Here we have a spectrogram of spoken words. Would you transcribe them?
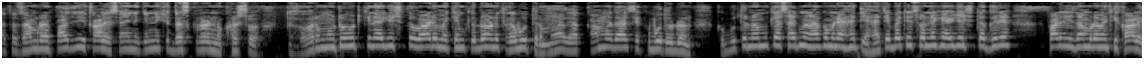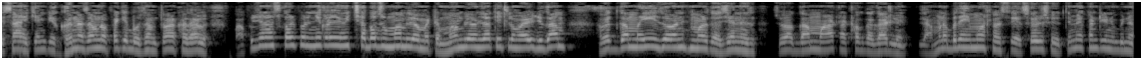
આ તો જામડા પાડી કાળે સાઈને કે નાખી દસ કરોડ નો ખર્ચો. તો હવાર મોટું ઉટકીને આવી જશે તો વાડીમાં કેમ કે ઉડાણ કબૂતર. મને કામ જ આવશે કબૂતર ઉડાણ કબૂતર નો મૂક્યા સાઈડમાં નાખો મળ્યા હતી હાથે બાતી સો નાખી આવી જશે તો ઘરે? પાડી જામડામાંથી કાળે સાઈ કેમ કે ઘરના જામડા પાકી બહુ જામ તમારે ખાતા હાલ બાપુજીનો સ્કોર્પિયો નીકળી ઈચ્છા બાજુ મામલે માટે. મામલે જતી એટલે આવી ગામ. હવે ગામમાં એ જોવા નથી મળતા. જેને જોવા ગામમાં આટા ઠોકતા ગાડી લઈને. એટલે હમણાં બધા ઇમોશનલ છે. સોરી સોરી તમે કન્ટિન્યુ બિના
